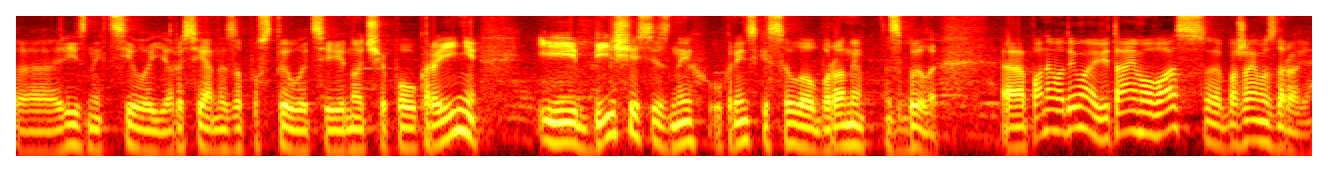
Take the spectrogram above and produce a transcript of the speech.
е, різних цілей росіяни запустили цієї ночі по Україні, і більшість із них українські сили оборони збили. Е, Пане Вадиме, вітаємо вас, бажаємо здоров'я.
